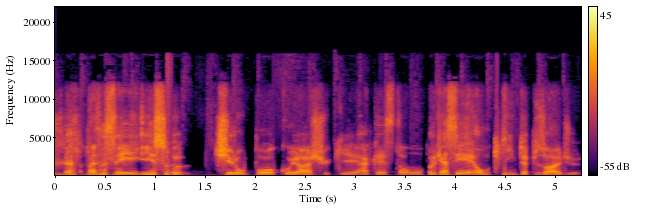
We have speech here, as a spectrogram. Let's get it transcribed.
mas assim, isso tira um pouco, eu acho que a questão. Porque assim, é um quinto episódio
